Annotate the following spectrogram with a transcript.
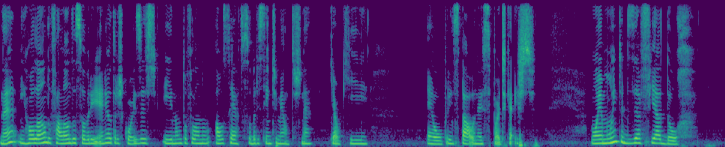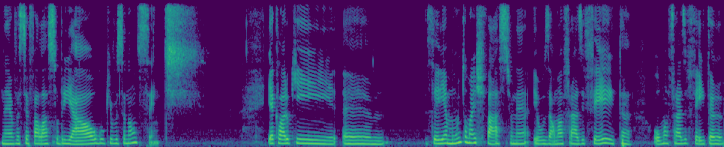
né, enrolando, falando sobre N outras coisas e não tô falando ao certo sobre sentimentos, né, que é o que é o principal nesse podcast. Bom, é muito desafiador, né, você falar sobre algo que você não sente. E é claro que é, seria muito mais fácil, né, eu usar uma frase feita ou uma frase feita,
